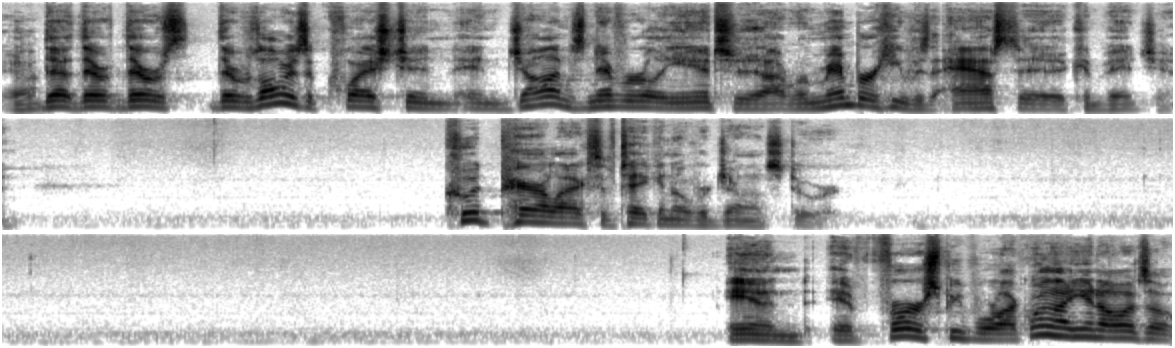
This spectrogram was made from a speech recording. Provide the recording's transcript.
Yeah. There, there, there, was, there was always a question, and Johns never really answered it. I remember he was asked at a convention Could Parallax have taken over John Stewart? And at first, people were like, "Well, you know, it's a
